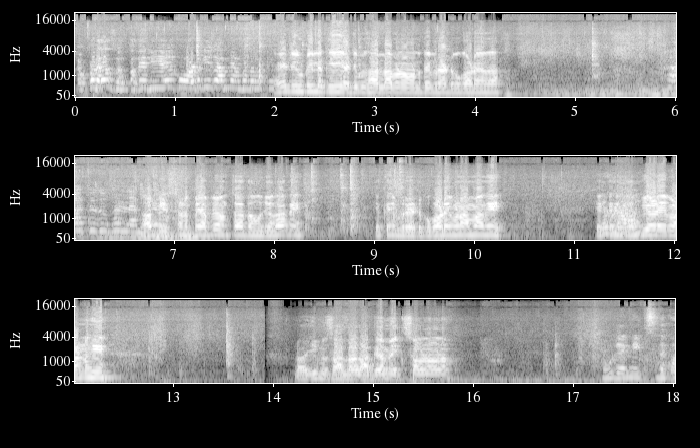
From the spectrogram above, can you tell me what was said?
ਕੱਪੜੇ ਤਾਂ ਸੁੱਕਦੇ ਨਹੀਂ ਇਹ ਕੋਟ ਕੀ ਕਰਨੇ ਆ ਬਦਲ ਕੇ? ਇਹ ਡਿਊਟੀ ਲੱਗੀ ਅੱਜ ਮਸਾਲਾ ਬਣਾਉਣ ਤੇ ਬ੍ਰੈਡ ਪਕੌੜਿਆਂ ਦਾ। ਹੱਥ ਦੁਖਣ ਲੱਗ ਆ ਬੇਸਣ ਪਿਆ ਭਿਉਂਤਾ ਦੋ ਜਗ੍ਹਾ ਤੇ। ਇੱਕ 'ਚ ਬ੍ਰੈਡ ਪਕੌੜੇ ਬਣਾਵਾਂਗੇ ਇੱਕ 'ਚ ਗੋਭੀ ਵਾਲੇ ਬਣਨਗੇ। ਲਓ ਜੀ ਮਸਾਲਾ ਲੱਗ ਗਿਆ ਮਿਕਸ ਹੋਣ ਹੁਣ ਹੋ ਗਿਆ ਮਿਕਸ ਦੇਖੋ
